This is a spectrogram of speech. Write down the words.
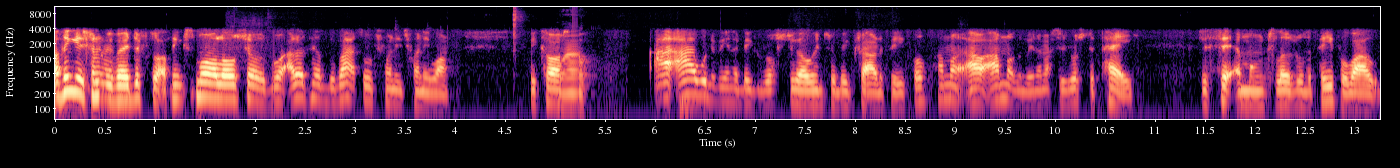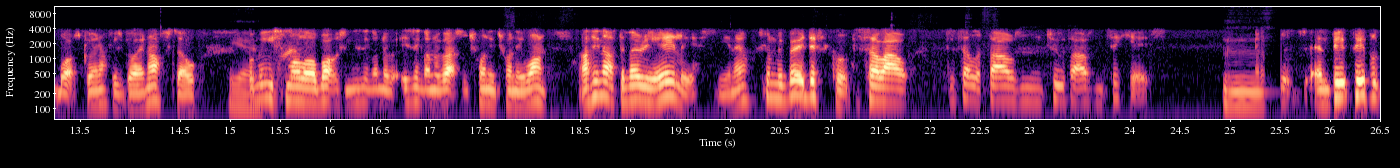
I think it's going to be very difficult. I think small hall shows, but I don't think they'll be back till 2021 because wow. I, I wouldn't be in a big rush to go into a big crowd of people. I'm not. I, I'm not going to be in a massive rush to pay to sit amongst loads of other people while what's going off is going off. So yeah. for me, small hall boxing isn't going to isn't going to be back till 2021. I think that's the very earliest. You know, it's going to be very difficult to sell out to sell a thousand, two thousand tickets Mm. And pe- people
